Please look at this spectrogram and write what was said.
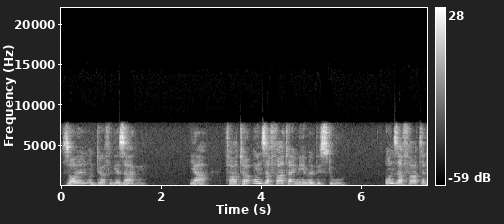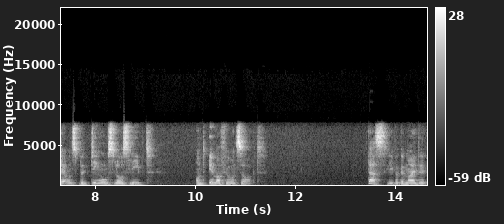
sollen und dürfen wir sagen. Ja, Vater, unser Vater im Himmel bist du, unser Vater, der uns bedingungslos liebt und immer für uns sorgt. Das, liebe Gemeinde,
